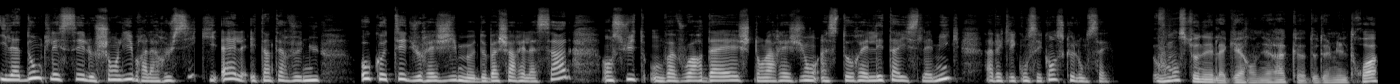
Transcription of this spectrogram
Il a donc laissé le champ libre à la Russie, qui, elle, est intervenue aux côtés du régime de Bachar el-Assad. Ensuite, on va voir Daesh dans la région instaurer l'État islamique, avec les conséquences que l'on sait. Vous mentionnez la guerre en Irak de 2003.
